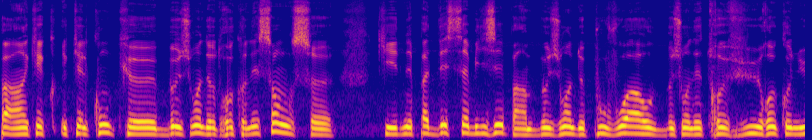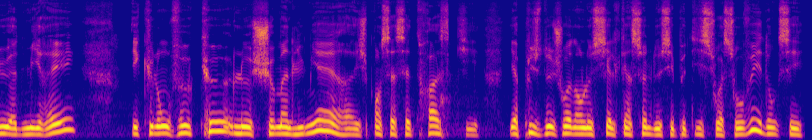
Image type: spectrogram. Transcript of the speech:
par un quelconque euh, besoin de reconnaissance, euh, qui n'est pas déstabilisé par un besoin de pouvoir ou besoin d'être vu, reconnu, admiré, et que l'on veut que le chemin de lumière, et je pense à cette phrase qui, il y a plus de joie dans le ciel qu'un seul de ses petits soit sauvé. Donc c'est,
